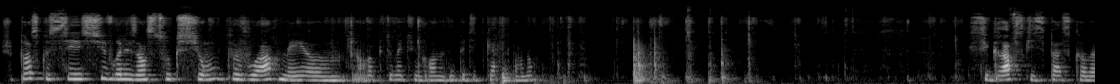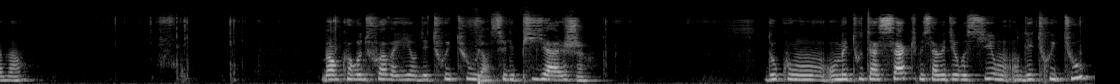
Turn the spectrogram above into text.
Je pense que c'est suivre les instructions. On peut voir, mais euh, on va plutôt mettre une, grande, une petite carte, pardon. C'est grave ce qui se passe quand même. Hein. Ben, encore une fois, vous voyez, on détruit tout là. C'est les pillages. Donc, on, met tout à sac, mais ça veut dire aussi on, détruit tout.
